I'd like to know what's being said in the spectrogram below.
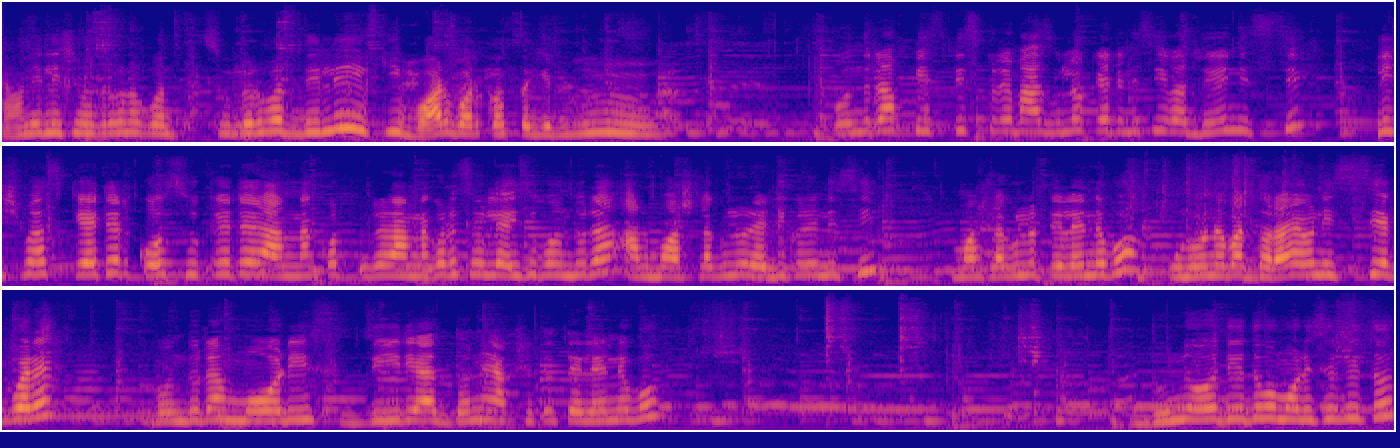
এমন ইলিশ মাছের কোনো চুলোর উপর দিলি কি বর বর করতে গেলে হুম। বন্ধুরা পিস পিস করে মাছগুলো কেটে নিচ্ছি এবার ধুয়ে নিচ্ছি। ইলিশ মাছ কেটে কচু কেটে রান্না করতে রান্না করে চলে আইছি বন্ধুরা আর মশলাগুলো রেডি করে নিচ্ছি মশলাগুলো তেলে নেব উনুন এবার ধরায়ও নিচ্ছি একবারে। বন্ধুরা মরিচ জিরে আর ধনে একসাথে তেলে নেব। ধুনেও দিয়ে দেবো মরিচের ভিতর।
